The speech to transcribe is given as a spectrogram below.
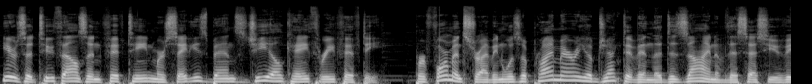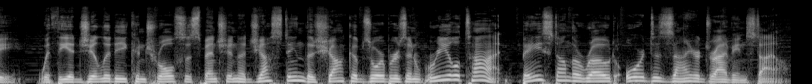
Here's a 2015 Mercedes-Benz GLK 350. Performance driving was a primary objective in the design of this SUV, with the agility control suspension adjusting the shock absorbers in real time based on the road or desired driving style.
